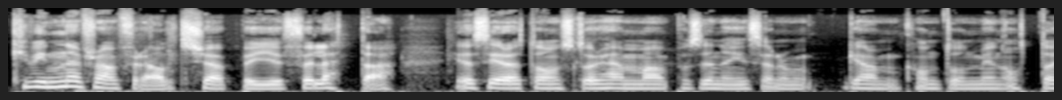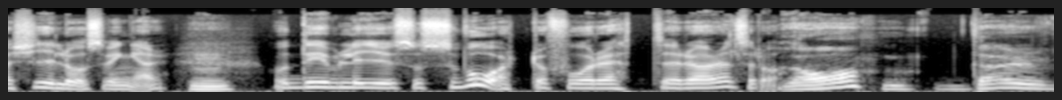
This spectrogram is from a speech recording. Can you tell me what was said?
kvinnor framförallt köper ju för lätta. Jag ser att de står hemma på sina Instagramkonton med en 8 kilo svingar. Mm. Och det blir ju så svårt att få rätt rörelse då. Ja, där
